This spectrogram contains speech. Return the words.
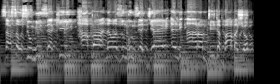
sasa usiumize akili. Hapa na wazungumzia J&R Mtita Barbershop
